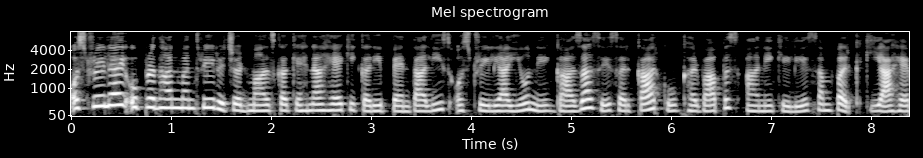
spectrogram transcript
ऑस्ट्रेलियाई उप प्रधानमंत्री रिचर्ड माल्स का कहना है कि करीब 45 ऑस्ट्रेलियाइयों ने गाजा से सरकार को घर वापस आने के लिए संपर्क किया है।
